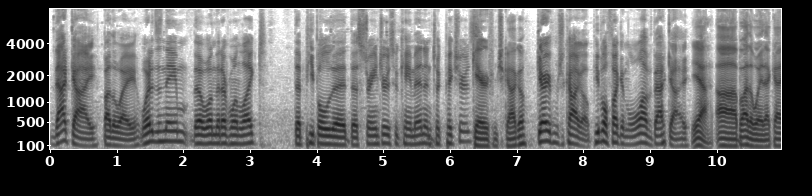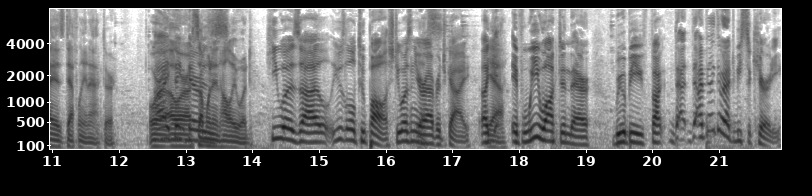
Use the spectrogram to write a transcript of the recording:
that guy, by the way, what is his name? The one that everyone liked. The people, the the strangers who came in and took pictures. Gary from Chicago. Gary from Chicago. People fucking love that guy. Yeah. Uh, by the way, that guy is definitely an actor, or, I think or someone in Hollywood. He was uh, he was a little too polished. He wasn't your Yes. average guy. Like Yeah. if we walked in there, we would be fuck. That, I feel like there would have to be security.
